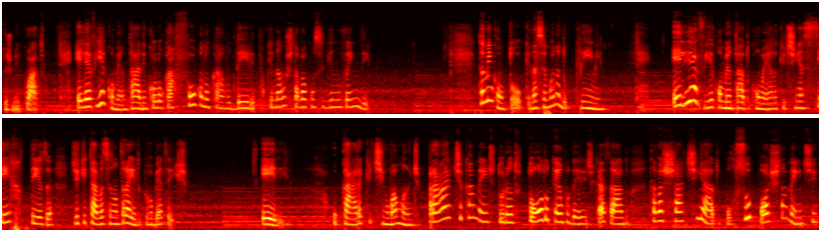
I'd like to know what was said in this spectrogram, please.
2004, ele havia comentado em colocar fogo no carro dele porque não estava conseguindo vender. Também contou que na semana do crime, ele havia comentado com ela que tinha certeza de que estava sendo traído por Beatriz. Ele, o cara que tinha uma amante, praticamente durante todo o tempo dele de casado, estava chateado por supostamente estar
